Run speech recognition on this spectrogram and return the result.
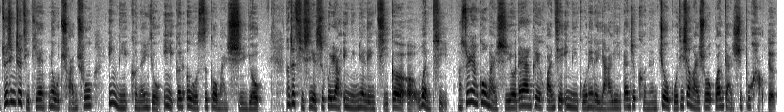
最近这几天又传出印尼可能有意跟俄罗斯购买石油，那这其实也是会让印尼面临几个呃问题。啊虽然购买石油当然可以缓解印尼国内的压力，但这可能就国际上来说观感是不好的，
